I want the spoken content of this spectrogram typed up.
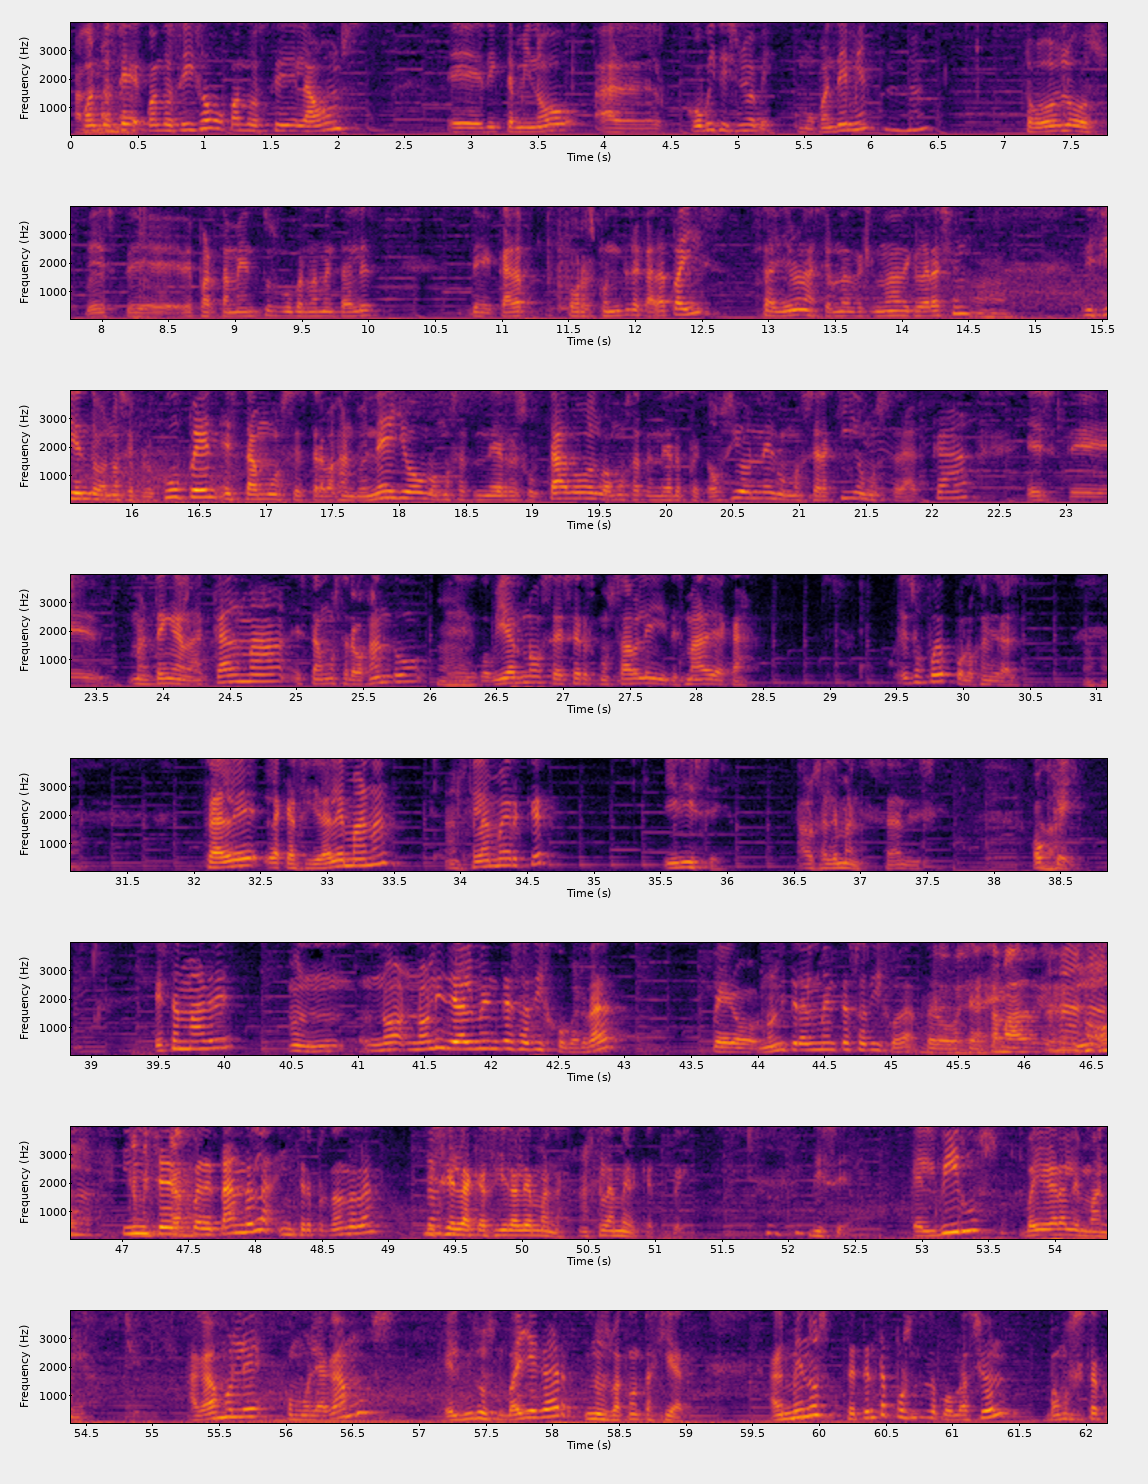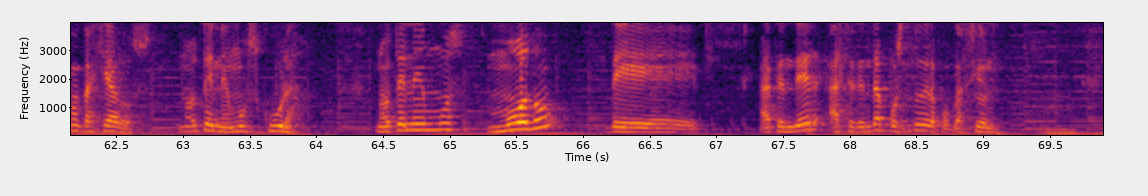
Cuando se, cuando se hizo. Cuando se. La OMS. eh, dictaminó al COVID-19 como pandemia. Todos los este, departamentos gubernamentales de cada correspondientes a cada país salieron a hacer una, dec- una declaración Ajá. Diciendo no se preocupen, estamos es, trabajando en ello, vamos a tener resultados, vamos a tener precauciones, vamos a hacer aquí, vamos a hacer acá, este, mantengan la calma, estamos trabajando, Ajá. el gobierno se hace responsable y desmadre acá. Eso fue por lo general. Ajá. Sale la canciller alemana, Angela Merkel, y dice a los alemanes, ¿eh? le dice, ok, esta madre, mm, no, no literalmente eso dijo, ¿verdad? Pero, no literalmente eso dijo, ¿verdad? Pero, o sea, Esta madre. Qué mexicana. interpretándola, interpretándola, dice la canciller alemana, Angela Merkel, dice, el virus va a llegar a Alemania, hagámosle como le hagamos, el virus va a llegar y nos va a contagiar. Al menos 70% de la población vamos a estar contagiados. No tenemos cura. No tenemos modo de atender al 70% de la población.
